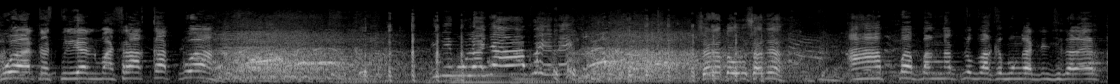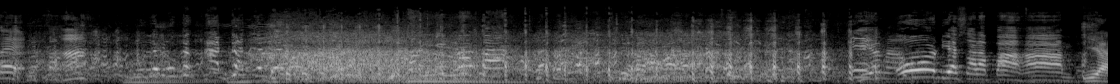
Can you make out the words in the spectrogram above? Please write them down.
Gua atas pilihan masyarakat gua. Ini mulanya apa ini? Saya nggak tahu urusannya. Apa banget lu pakai mau gantiin segala RT? Hah? Mudah-mudahan adat kan. Kenapa? Nih, oh dia salah paham. Iya.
